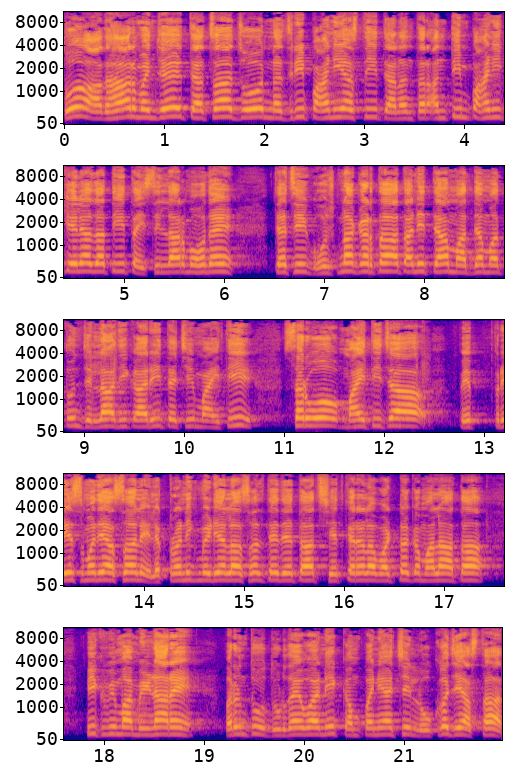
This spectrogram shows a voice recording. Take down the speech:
तो आधार म्हणजे त्याचा जो नजरी पाहणी असती त्यानंतर अंतिम पाहणी केल्या जाती तहसीलदार महोदय त्याची घोषणा करतात आणि त्या माध्यमातून जिल्हाधिकारी त्याची माहिती सर्व माहितीच्या पे प्रेसमध्ये असेल इलेक्ट्रॉनिक मीडियाला असेल ते देतात. शेतकऱ्याला वाटतं का मला आता पीक विमा मिळणार आहे. परंतु दुर्दैवाने कंपन्याचे लोक जे असतात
